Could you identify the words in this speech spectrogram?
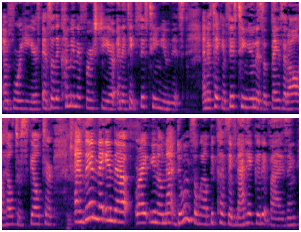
in four years. And so they come in their first year and they take 15 units and they're taking 15 units of things that are all helter skelter. And then they end up, right, you know, not doing so well because they've not had good advising.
